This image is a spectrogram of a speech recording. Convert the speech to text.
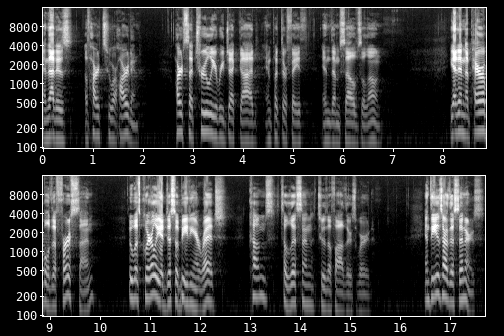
and that is of hearts who are hardened, hearts that truly reject God and put their faith in themselves alone. Yet in the parable, the first son, who was clearly a disobedient wretch, comes to listen to the Father's word. And these are the sinners,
